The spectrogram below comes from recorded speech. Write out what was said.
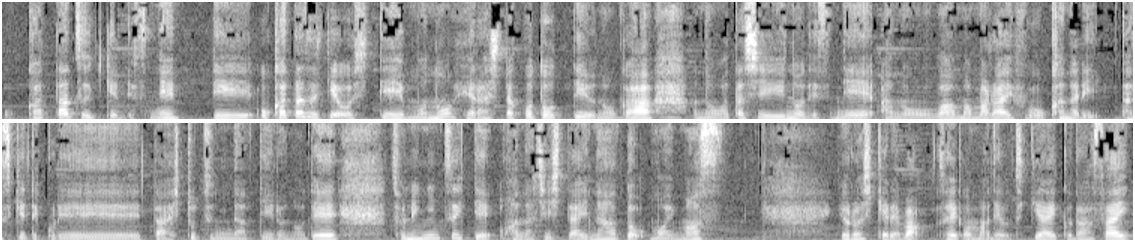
お片付けですねでお片付けをして物を減らしたことっていうのがあの私のですねあのワーママライフをかなり助けてくれた一つになっているのでそれについてお話ししたいなと思います。よろしければ最後までお付き合いください。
